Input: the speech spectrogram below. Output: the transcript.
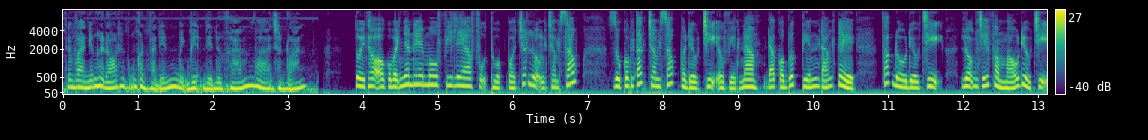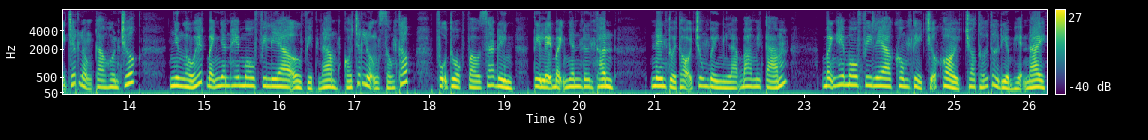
Thế và những người đó thì cũng cần phải đến bệnh viện để được khám và chẩn đoán. Tuổi thọ của bệnh nhân hemophilia phụ thuộc vào chất lượng chăm sóc. Dù công tác chăm sóc và điều trị ở Việt Nam đã có bước tiến đáng kể, phác đồ điều trị, lượng chế phẩm máu điều trị chất lượng cao hơn trước, nhưng hầu hết bệnh nhân hemophilia ở Việt Nam có chất lượng sống thấp, phụ thuộc vào gia đình, tỷ lệ bệnh nhân đơn thân, nên tuổi thọ trung bình là 38. Bệnh hemophilia không thể chữa khỏi cho tới thời điểm hiện nay,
